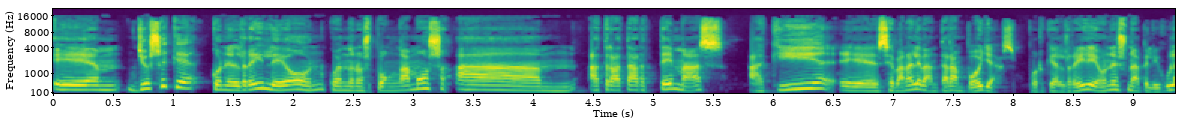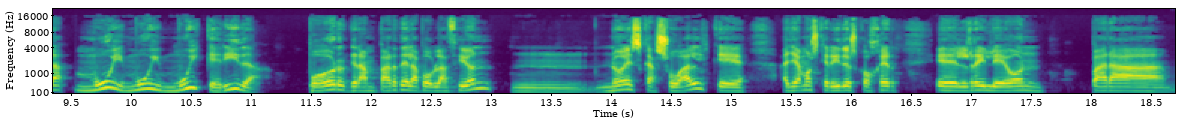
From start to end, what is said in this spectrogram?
Em, yo sé que con el Rey León, cuando nos pongamos a, a tratar temas aquí eh, se van a levantar ampollas, porque El Rey León es una película muy, muy, muy querida por gran parte de la población. Mm, no es casual que hayamos querido escoger El Rey León para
